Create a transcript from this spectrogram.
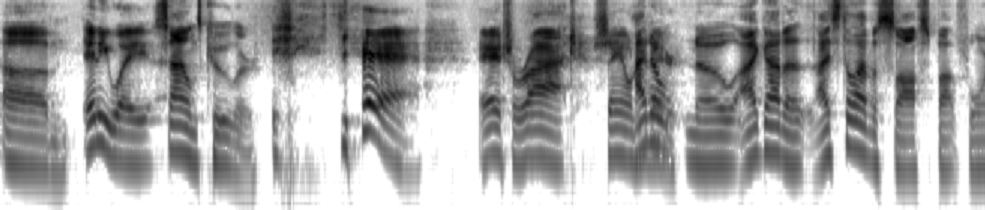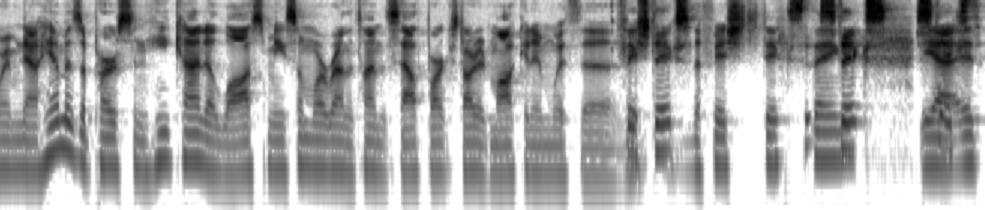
Um, anyway, Sounds cooler. yeah, that's right. Sounds I don't better. know. I gotta. I still have a soft spot for him. Now, him as a person, he kind of lost me somewhere around the time that South Park started mocking him with the the- Fish sticks? the fish sticks thing. Sticks. Yeah, Sticks. it,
